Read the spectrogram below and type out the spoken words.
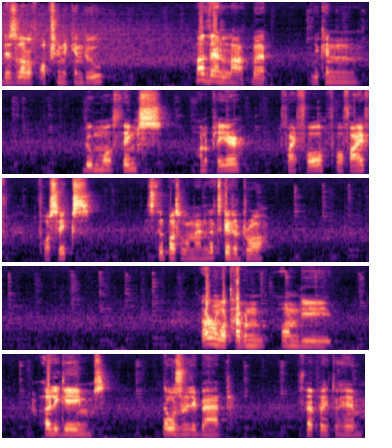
there's a lot of option you can do. Not that a lot, but you can do more things on a player. 5-4, 4-5, 4-6. It's still possible, man. Let's get a draw. I don't know what happened on the early games. That was really bad. Fair play to him.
